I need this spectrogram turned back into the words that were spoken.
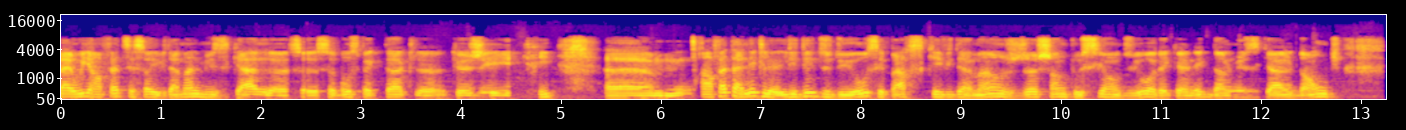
Ben oui, en fait, c'est ça, évidemment, le musical, ce, beau spectacle que j'ai écrit. en fait, Annick, l'idée du duo, c'est parce qu'évidemment, je chante aussi en duo avec Annick dans le musical, donc euh,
